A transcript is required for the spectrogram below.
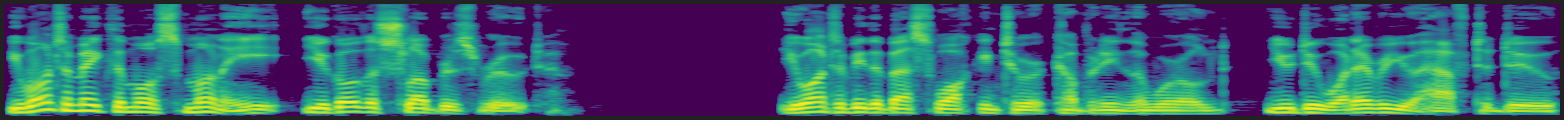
You want to make the most money, you go the schlubbers route. You want to be the best walking tour company in the world, you do whatever you have to do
